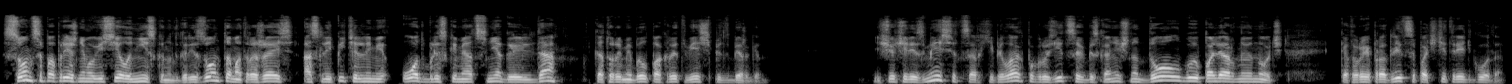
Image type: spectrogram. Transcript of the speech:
Солнце по-прежнему висело низко над горизонтом, отражаясь ослепительными отблесками от снега и льда, которыми был покрыт весь Спицберген. Еще через месяц архипелаг погрузится в бесконечно долгую полярную ночь, которая продлится почти треть года.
